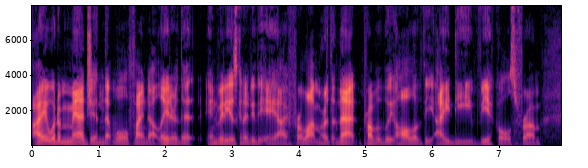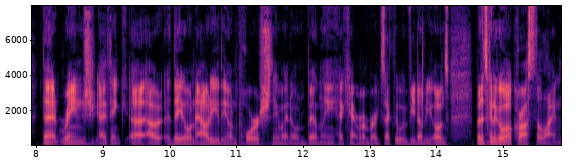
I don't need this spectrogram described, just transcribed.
I would imagine that we'll find out later that NVIDIA is going to do the AI for a lot more than that. Probably all of the ID vehicles from that range. I think uh, they own Audi, they own Porsche, they might own Bentley. I can't remember exactly what VW owns, but it's going to go across the line.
